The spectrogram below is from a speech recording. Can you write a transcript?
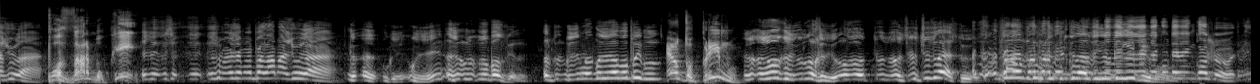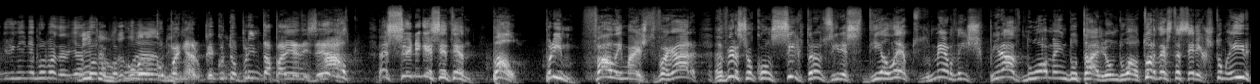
Ajuda! Pode dar-me o quê? Chama para dar uma ajuda! O quê? O quê? Não posso ver. Agora é o meu primo. É o teu primo? Não acredito, não acredito. Tu tiveste? Companheiro, o que é que o teu primo está para aí a dizer? Alto! Assim ninguém se entende. Paulo, primo, falem mais devagar, a ver se eu consigo traduzir esse dialeto de merda inspirado no Homem do Talho, onde o autor desta série costuma ir,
